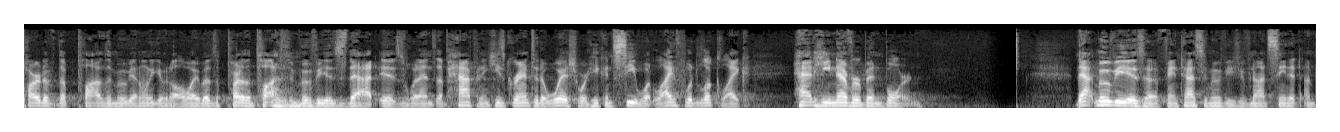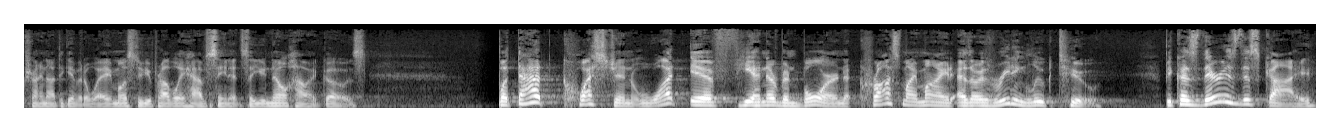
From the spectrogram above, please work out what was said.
part of the plot of the movie, I don't want to give it all away, but the part of the plot of the movie is that is what ends up happening. He's granted a wish where he can see what life would look like had he never been born. That movie is a fantastic movie. If you've not seen it, I'm trying not to give it away. Most of you probably have seen it, so you know how it goes. But that question, what if he had never been born, crossed my mind as I was reading Luke 2. Because there is this guy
